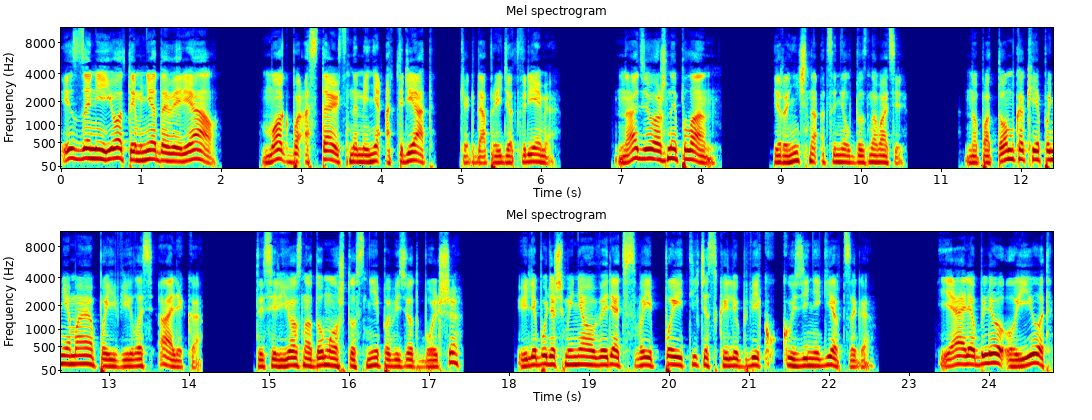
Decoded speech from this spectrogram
Из-за нее ты мне доверял. Мог бы оставить на меня отряд, когда придет время. Надежный план, Иронично оценил дознаватель. Но потом, как я понимаю, появилась Алика. Ты серьезно думал, что с ней повезет больше? Или будешь меня уверять в своей поэтической любви к кузине герцога? Я люблю уют,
